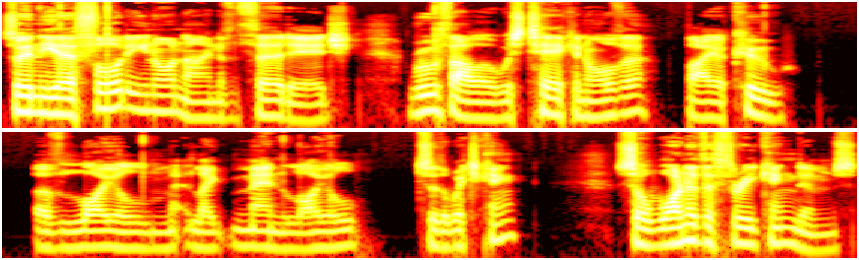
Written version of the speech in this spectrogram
So in the year 1409 of the Third Age, Ruthour was taken over by a coup of loyal, like men loyal to the Witch King. So one of the three kingdoms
